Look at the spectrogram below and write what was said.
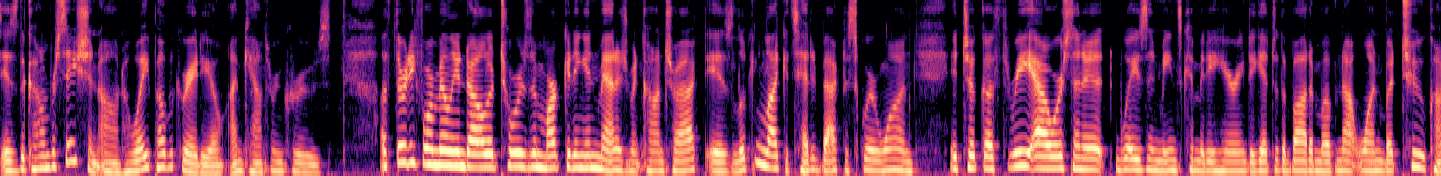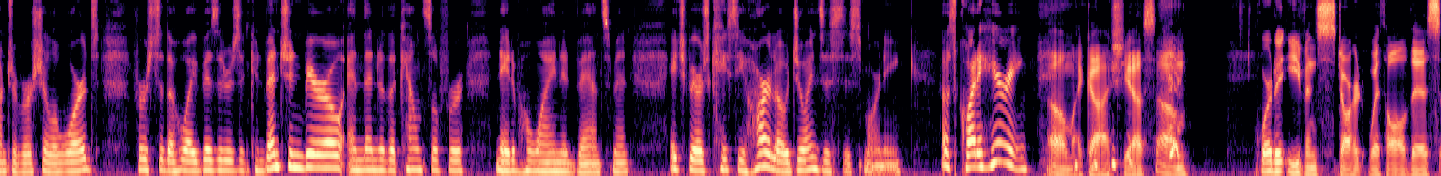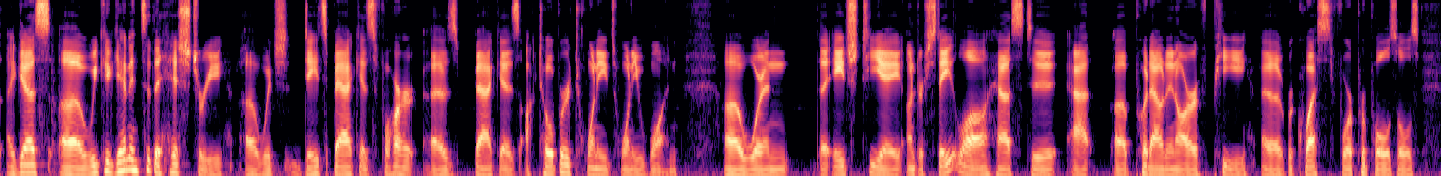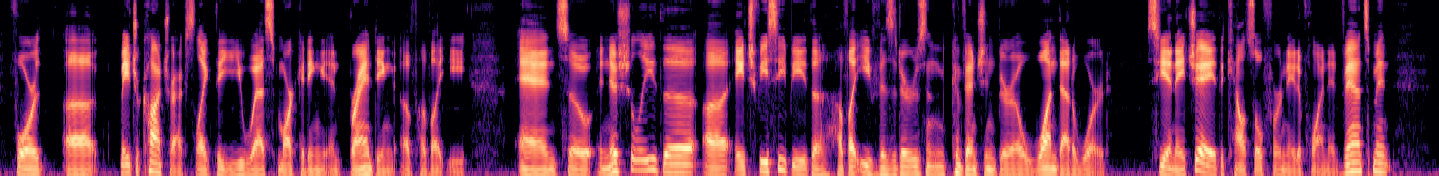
Is The Conversation on Hawaii Public Radio. I'm Catherine Cruz. A $34 million tourism marketing and management contract is looking like it's headed back to square one. It took a three hour Senate Ways and Means Committee hearing to get to the bottom of not one but two controversial awards first to the Hawaii Visitors and Convention Bureau, and then to the Council for Native Hawaiian Advancement. HPR's Casey Harlow joins us this morning. That was quite a hearing. Oh my gosh, yes. Um, where to even start with all this? I guess uh, we could get into the history, uh, which dates back as far as back as October 2021, uh, when the HTA under state law has to at, uh, put out an RFP, a request for proposals for uh, major contracts like the U.S. marketing and branding of Hawaii. And so initially, the HVCB, uh, the Hawaii Visitors and Convention Bureau, won that award. CNHA, the Council for Native Hawaiian Advancement,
